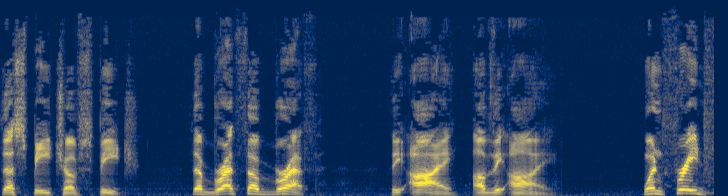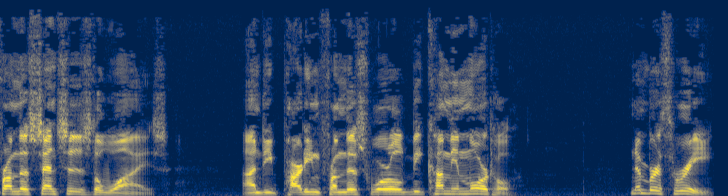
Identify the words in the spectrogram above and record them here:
the speech of speech, the breath of breath, the eye of the eye. When freed from the senses, the wise, on departing from this world, become immortal. Number three,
